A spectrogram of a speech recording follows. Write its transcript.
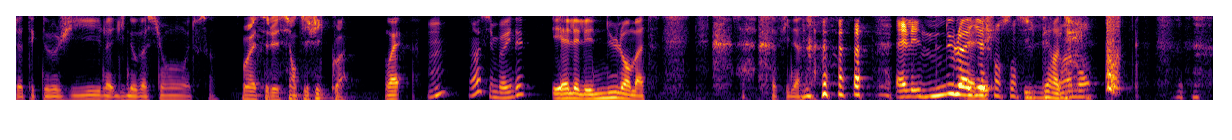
la technologie, l'innovation et tout ça. Ouais, c'est les scientifiques quoi. Ouais. Hmm Ah, c'est une bonne idée. Et elle, elle est nulle en maths. Ça, ça finale. Elle est nulle à en sens physique, hyper vraiment.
